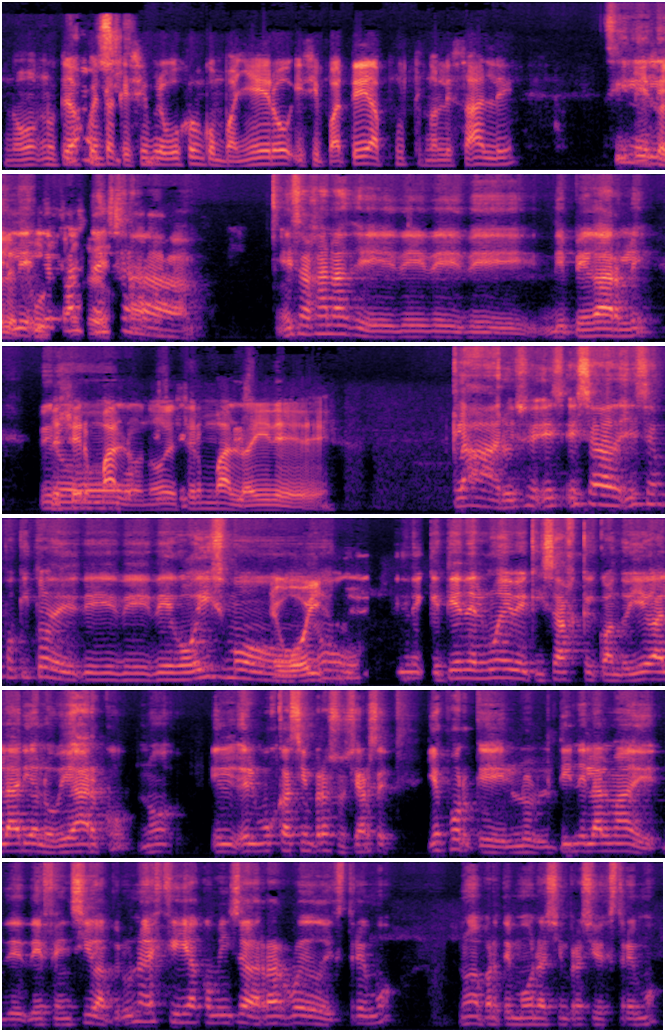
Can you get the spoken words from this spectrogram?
No, no te das No, cuenta sí, que siempre busca un compañero y si patea, puta, no le sale. Sí, le, le- le falta esa, esas ganas de, de, de, pegarle. Pero de ser malo, ¿no? De ser malo ahí de... Claro, ese, es, esa, ese un poquito de, de- de- de egoísmo, Egoísmo. ¿no? Que tiene el 9, quizás que cuando llega al área lo ve arco, ¿no? Él, él busca siempre asociarse, y es porque lo- tiene el alma de, de- defensiva, pero una vez que ya comienza a agarrar ruedo de extremo, ¿no? Aparte Mora siempre ha sido extremo,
